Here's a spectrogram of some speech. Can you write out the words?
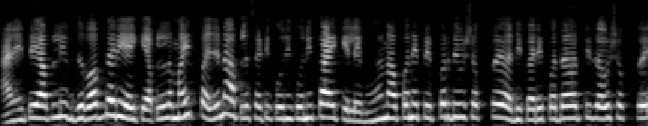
आणि ते आपली जबाबदारी आहे की आपल्याला माहीत पाहिजे ना आपल्यासाठी कोणी कोणी काय केलं आहे म्हणून आपण हे पेपर देऊ शकतोय अधिकारी पदावरती जाऊ शकतोय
